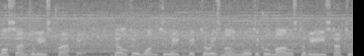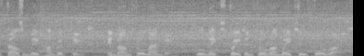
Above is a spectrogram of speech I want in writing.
Los Angeles traffic. Delta 128 Victor is 9 nautical miles to the east at 2,800 feet. Inbound for landing. Will make straight in for runway 24 right.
